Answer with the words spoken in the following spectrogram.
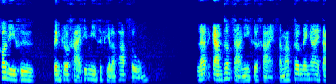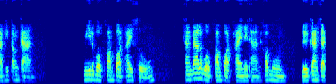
ข้อดีคือเป็นเครือข่ายที่มีเสถียรภาพสูง และการเพิ่มสถานีเครือข่ายสามารถเพิ่มได้ง่ายตามที่ต้องการ มีระบบความปลอดภัยสูง ทางด้านระบบความปลอดภัยในฐานข้อมูล หรือการจัด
